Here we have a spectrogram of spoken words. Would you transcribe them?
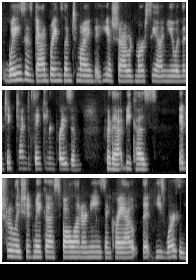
ways as God brings them to mind that He has showered mercy on you, and then take time to thank Him and praise Him for that because it truly should make us fall on our knees and cry out that He's worthy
